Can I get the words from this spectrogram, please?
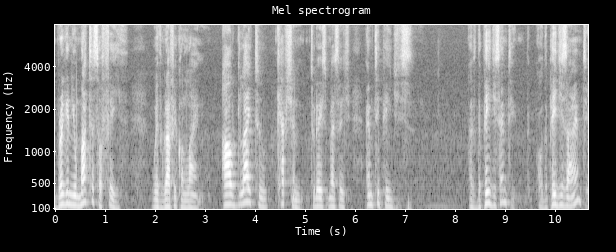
bringing you matters of faith with Graphic Online. I would like to caption today's message, empty pages. As the page is empty, or the pages are empty,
